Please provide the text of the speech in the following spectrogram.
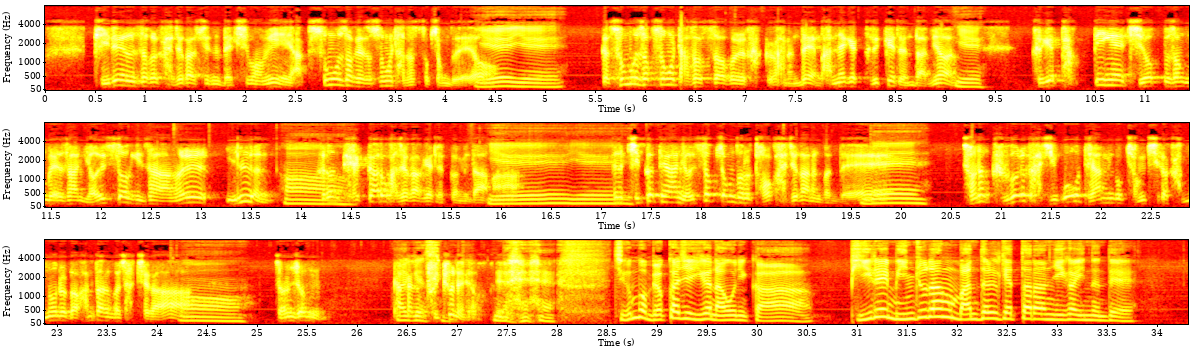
비례 의석을 가져갈 수 있는 맥시멈이 약 20석에서 25석 정도예요. 예, 예, 그러니까 20석, 25석을 각각 하는데 만약에 그렇게 된다면 예. 그게 박빙의 지역구 선거에서 한 10석 이상을 잃는 아. 그런 대가로 가져가게 될 겁니다. 아마. 예, 예. 그래서 기껏해 한 10석 정도를 더 가져가는 건데 네. 저는 그걸 가지고 대한민국 정치가 감론을 박 한다는 것 자체가 어. 저는 좀 약간 알겠습니다. 불편해요. 예. 네. 지금 뭐 몇 가지 얘기가 나오니까 비례 민주당 만들겠다라는 얘기가 있는데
